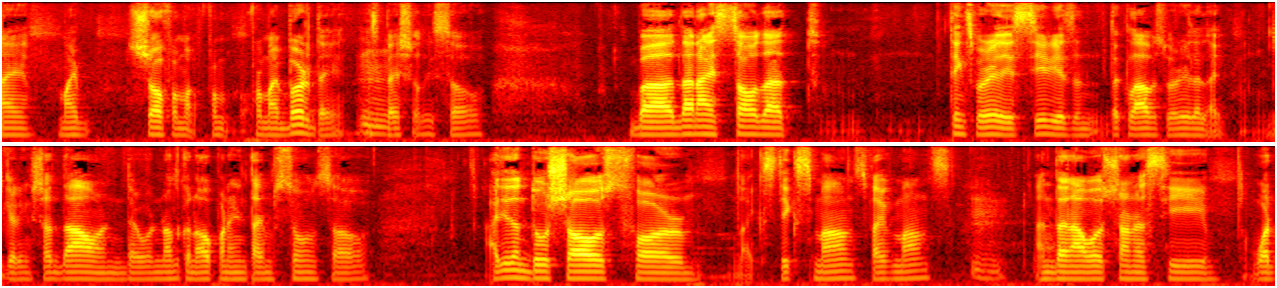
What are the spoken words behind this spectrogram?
my my show for my from for my birthday, Mhm. especially. So, but then I saw that things were really serious and the clubs were really like getting shut down and they were not gonna open anytime soon. So I didn't do shows for like six months, five months Mm-hmm. And then I was trying to see what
